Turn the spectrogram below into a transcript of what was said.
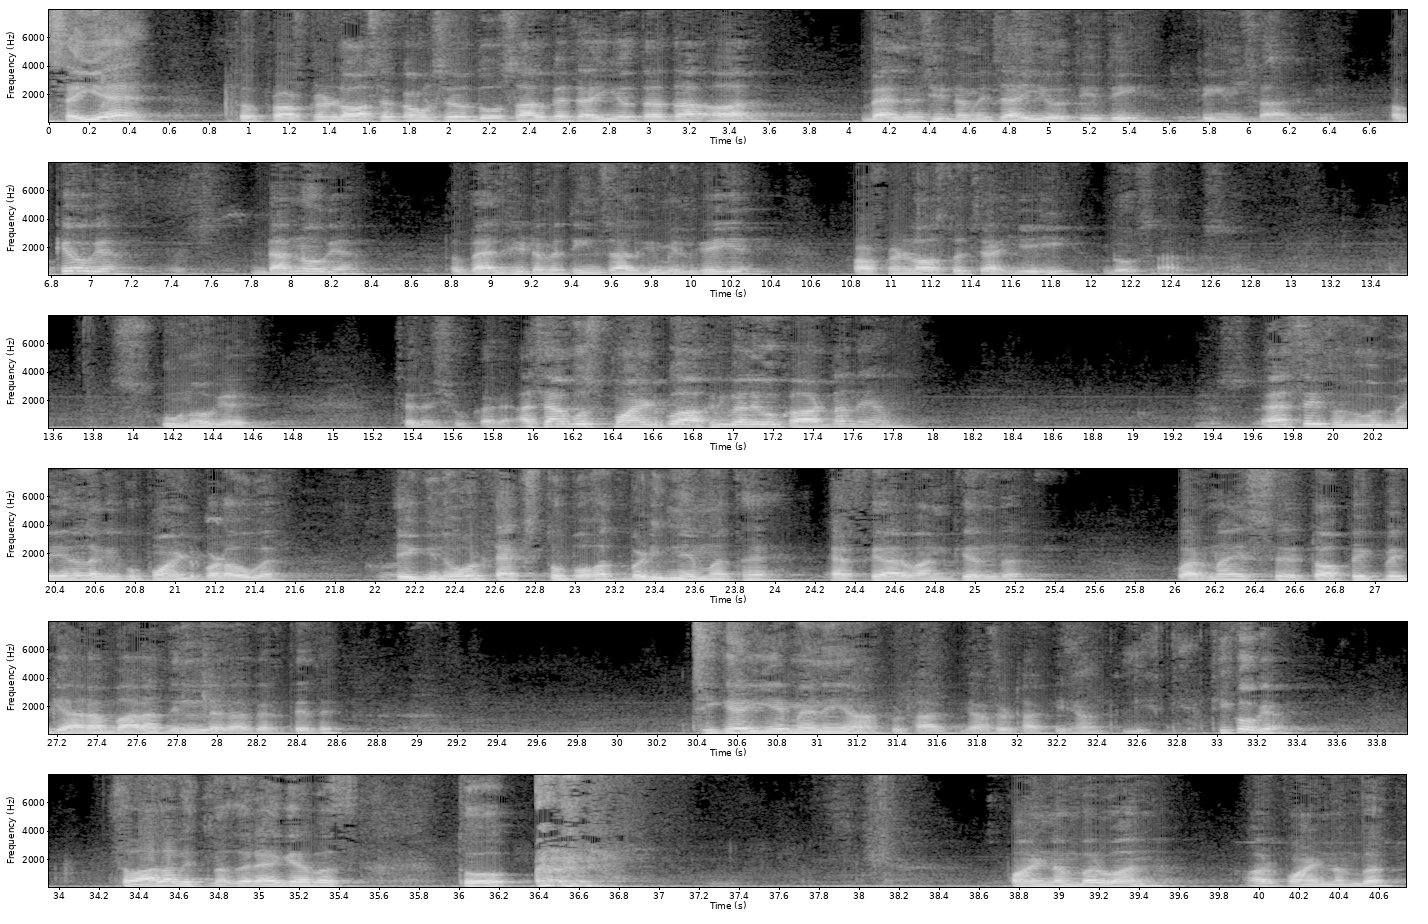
सही है। तो प्रॉफिट एंड लॉस अकाउंट सिर्फ़ दो साल का चाहिए होता था और बैलेंस शीट हमें चाहिए होती थी तीन साल की। ओके हो गया? डन हो गया। तो बैलेंस शीट हमें तीन साल की मिल गई है। प्रॉफिट एंड लॉस तो चाहिए ही दो साल। सुकून हो गया जी। चले शुक्र है। अच्छा अब उस पॉइंट को आखिरी वाले को काट ना दें हम। ऐसे ही फजूल में ये ना लगे को पॉइंट पड़ा हुआ है। इग्नोर टैक्स तो बहुत बड़ी नेमत है एफ़ आर वन के अंदर। वरना इस टॉपिक पे 12-12 दिन लगा करते थे। ठीक है ये मैंने यहाँ पे उठा यहाँ से उठा के यहाँ पे लिख दिया। ठीक हो गया? सवाल अब इतना सा रह गया बस। तो पॉइंट नंबर वन और पॉइंट नंबर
